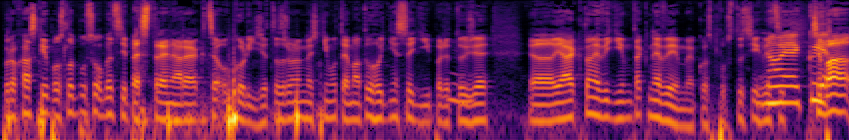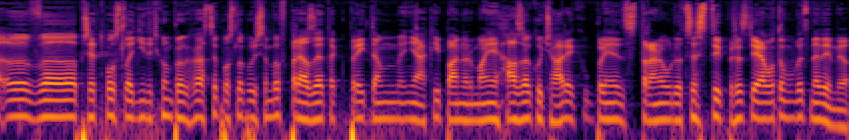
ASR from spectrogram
procházky po slepu jsou obecně pestré na reakce okolí, že to zrovna dnešnímu tématu hodně sedí, protože hmm. já jak to nevidím, tak nevím, jako spoustu těch věcí. No, jako Třeba je... v předposlední, teď procházce po slepu, když jsem byl v Praze, tak prej tam nějaký pán normálně házel kočárek úplně stranou do cesty, prostě já o tom vůbec nevím, jo.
